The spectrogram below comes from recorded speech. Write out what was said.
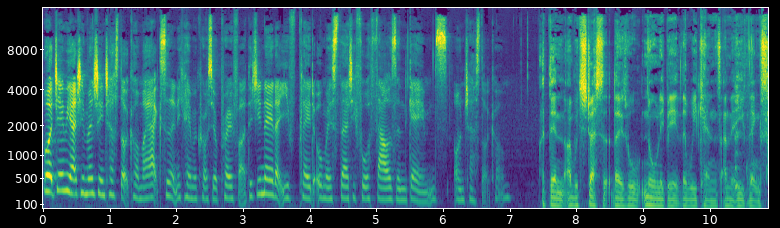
Well, Jamie, actually mentioning chess.com, I accidentally came across your profile. Did you know that you've played almost 34,000 games on chess.com? I didn't. I would stress that those will normally be the weekends and the evenings.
